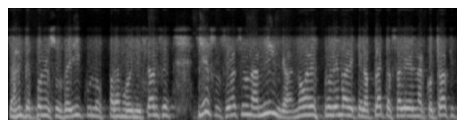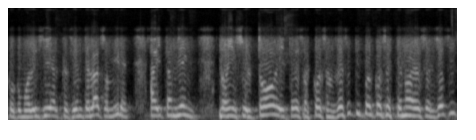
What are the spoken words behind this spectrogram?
La gente pone sus vehículos para movilizarse y eso se hace una minga. No es problema de que la plata sale del narcotráfico, como decía el presidente Lazo. Mire, ahí también nos insultó y todas esas cosas. Ese tipo de cosas que no debe ser. Yo sí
